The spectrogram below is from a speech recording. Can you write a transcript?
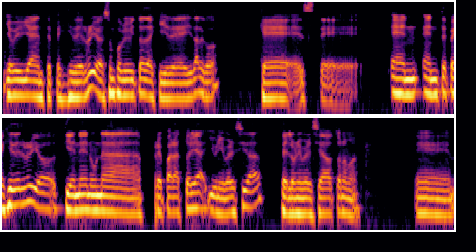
yo vivía en Tepeji del Río, es un pueblito de aquí de Hidalgo, que, este, en, en Tepeji del Río tienen una preparatoria y universidad de la Universidad Autónoma. Eh,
